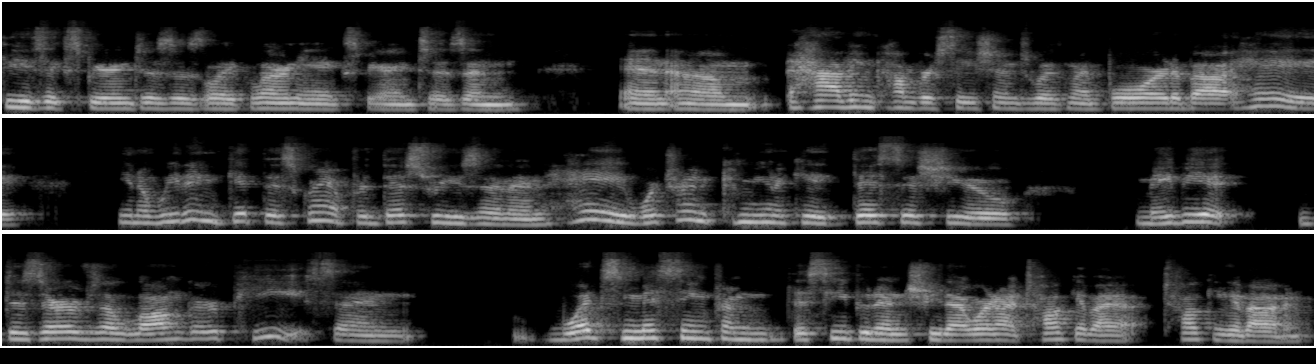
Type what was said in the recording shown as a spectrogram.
these experiences as like learning experiences and and um, having conversations with my board about hey you know we didn't get this grant for this reason and hey we're trying to communicate this issue. Maybe it deserves a longer piece and what's missing from the seafood industry that we're not talking about talking about? And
